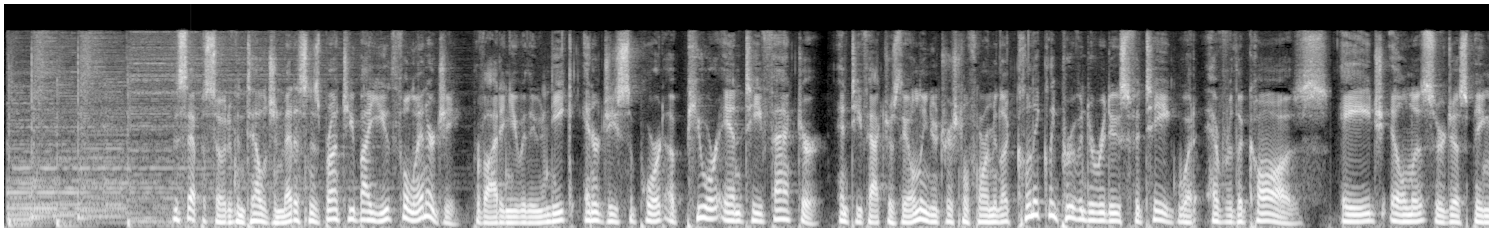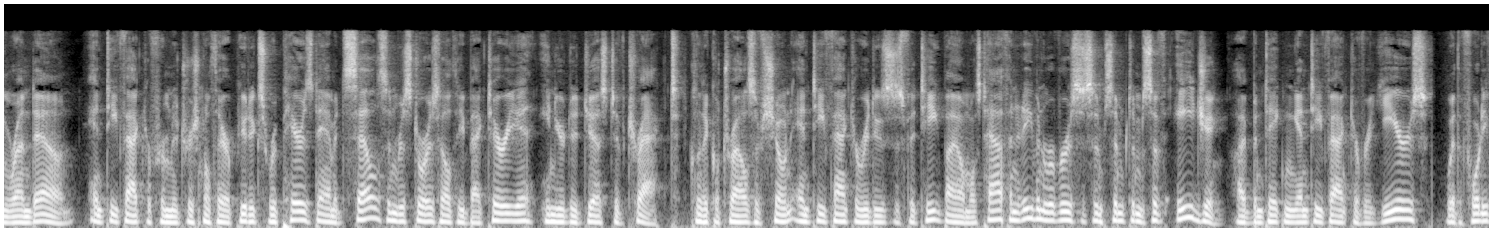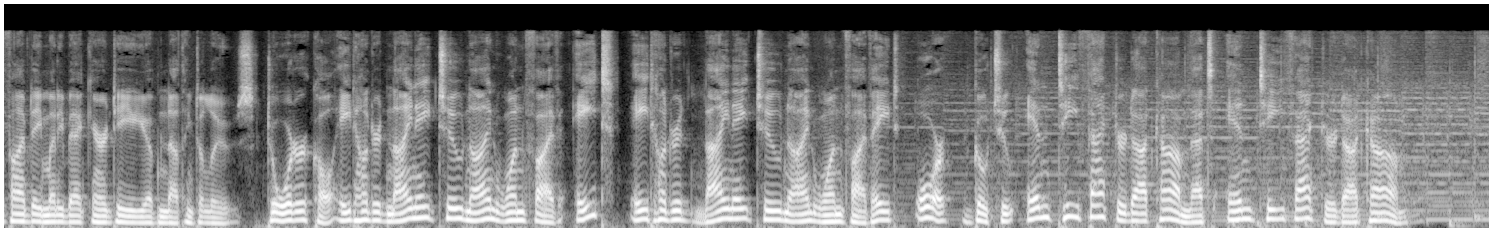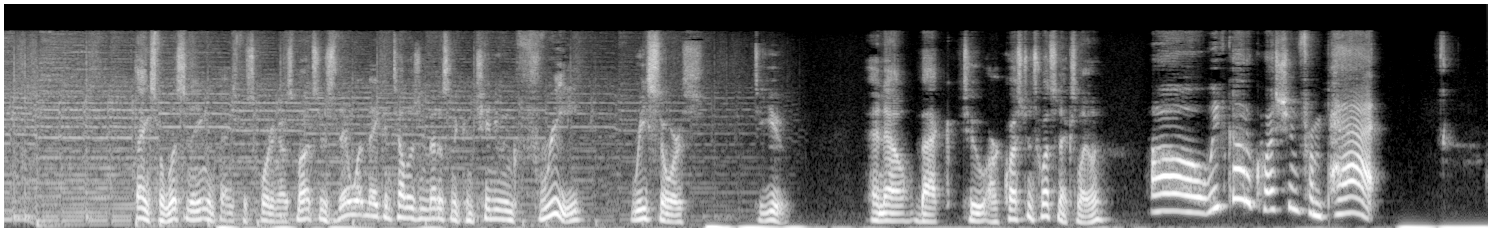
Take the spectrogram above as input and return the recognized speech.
This episode of Intelligent Medicine is brought to you by Youthful Energy, providing you with the unique energy support of pure NT Factor. NT Factor is the only nutritional formula clinically proven to reduce fatigue, whatever the cause. Age, illness, or just being run down. NT Factor from Nutritional Therapeutics repairs damaged cells and restores healthy bacteria in your digestive tract. Clinical trials have shown NT Factor reduces fatigue by almost half and it even reverses some symptoms of aging. I've been taking NT Factor for years. With a 45 day money back guarantee, you have nothing to lose. To order, call 800 982 9158, 800 982 9158, or go to ntfactor.com. That's ntfactor.com. Thanks for listening and thanks for supporting our sponsors. They're what make intelligent medicine a continuing free resource to you. And now back to our questions. What's next, Leyla? Oh, we've got a question from Pat.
